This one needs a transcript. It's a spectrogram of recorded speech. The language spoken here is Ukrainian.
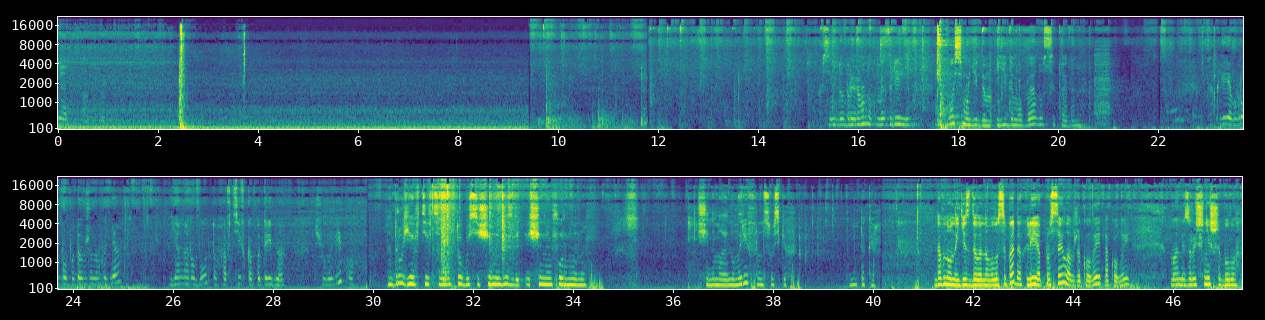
дня. Всім добрий ранок. Ми з Лією на восьму їдемо і їдемо велосипедами. Так, Лія в групу подовженого дня. Я на роботу. Автівка потрібна чоловіку. На другій автівці на автобусі ще не їздить і ще не оформлено. Ще немає номерів французьких. Тому таке. Давно не їздили на велосипедах. Лія просила вже коли та коли. Мамі зручніше було.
